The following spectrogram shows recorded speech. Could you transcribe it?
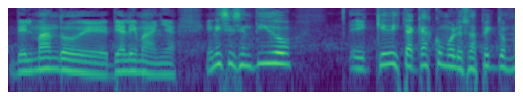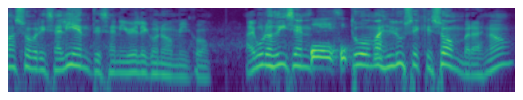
del mando de, Alemania. En ese sentido, eh, ¿qué destacás como los aspectos más sobresalientes a nivel económico? Algunos dicen tuvo más luces que sombras, ¿no?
